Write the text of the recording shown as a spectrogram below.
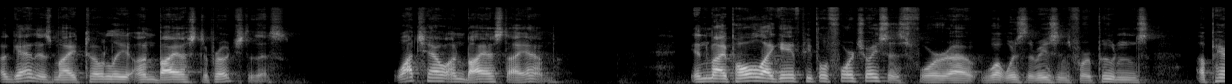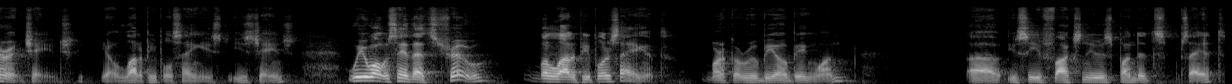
again, is my totally unbiased approach to this. Watch how unbiased I am. In my poll, I gave people four choices for uh, what was the reason for Putin's apparent change. You know, a lot of people saying he's, he's changed. We won't say that's true, but a lot of people are saying it. Marco Rubio being one. Uh, you see Fox News pundits say it,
